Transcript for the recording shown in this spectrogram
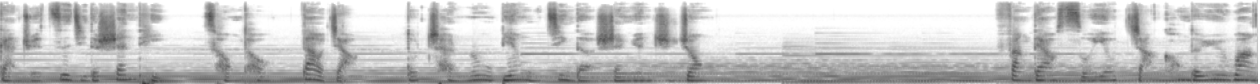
感觉自己的身体从头到脚都沉入边无尽的深渊之中，放掉所有掌控的欲望，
